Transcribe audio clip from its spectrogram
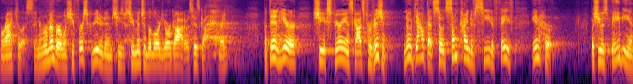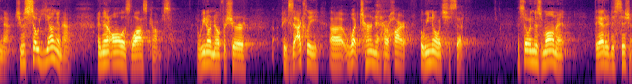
miraculous. And remember, when she first greeted him, she, she mentioned the Lord your God. It was his God, right? But then here, she experienced God's provision. No doubt that sowed some kind of seed of faith in her. But she was baby in that. She was so young in that. And then all is loss comes. And we don't know for sure exactly uh, what turned in her heart, but we know what she said. And so in this moment, they had a decision.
